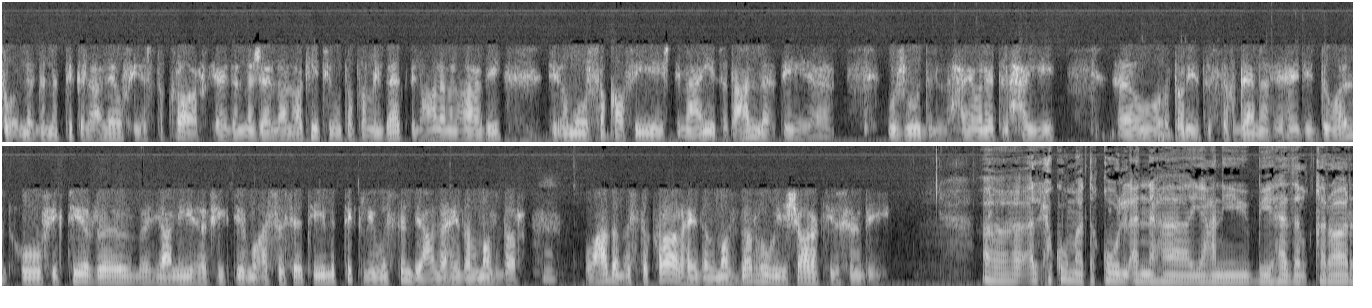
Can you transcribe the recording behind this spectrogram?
سوق نقدر نتكل عليه وفي استقرار في هذا المجال لأنه أكيد في متطلبات بالعالم العربي في أمور ثقافية اجتماعية تتعلق بوجود الحيوانات الحية. آه، وطريقة استخدامها في هذه الدول وفي كثير آه، يعني في كثير مؤسسات هي متكلة ومستندة على هذا المصدر. وعدم استقرار هذا المصدر هو اشاره كثير سلبية. آه، الحكومة تقول أنها يعني بهذا القرار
